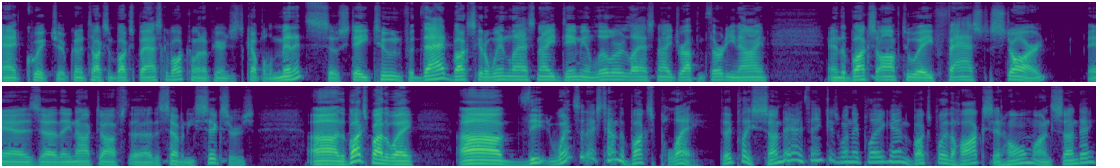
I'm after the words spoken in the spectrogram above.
at Kwik Trip. Going to talk some Bucks basketball coming up here in just a couple of minutes, so stay tuned for that. Bucks going to win last night. Damian Lillard last night dropping 39, and the Bucks off to a fast start as uh, they knocked off uh, the 76ers. Uh, the Bucks, by the way, uh, the when's the next time the Bucks play? They play Sunday? I think is when they play again. Bucks play the Hawks at home on Sunday.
